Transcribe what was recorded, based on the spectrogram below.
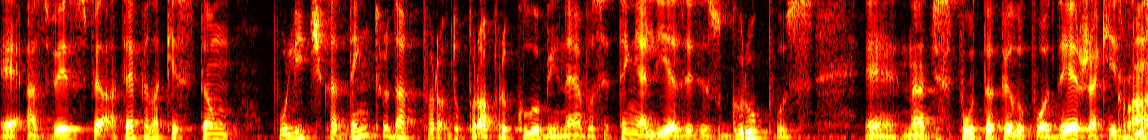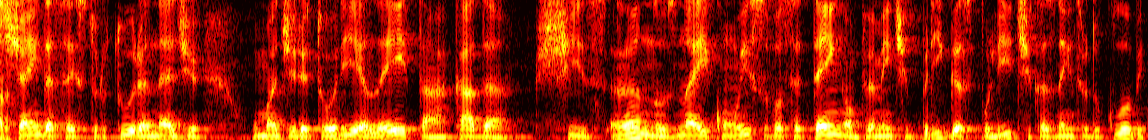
é, às vezes até pela questão política dentro da, do próprio clube, né? Você tem ali às vezes grupos é, na disputa pelo poder, já que existe claro. ainda essa estrutura, né, de uma diretoria eleita a cada X anos, né? E com isso você tem, obviamente, brigas políticas dentro do clube.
